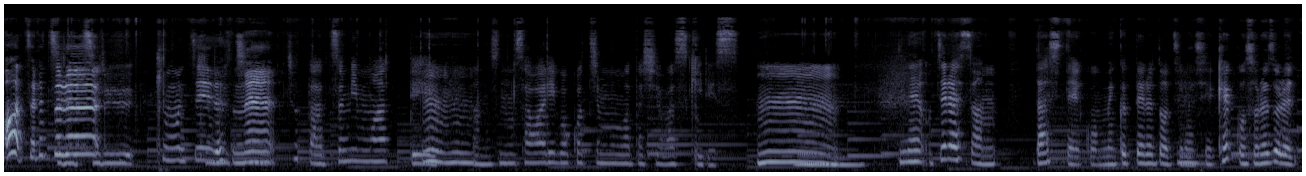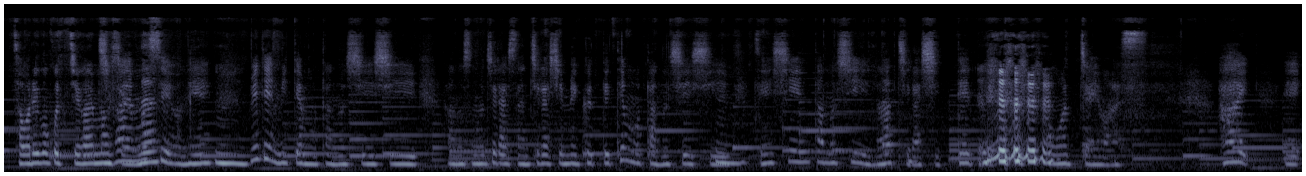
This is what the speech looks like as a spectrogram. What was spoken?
あ、つるつる。気持ちいいですね。ちょっと厚みもあって、うんうん。あのその触り心地も私は好きですう。うんね、おチラシさん出してこうめくってるとチラシ、結構それぞれ触り心地違いますよ違いますね。よねうん。目で見ても楽しいしあのそのチラシさんチラシめくってても楽しいし、うん全身楽しいなチラシってって 思っちゃいますはいえ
